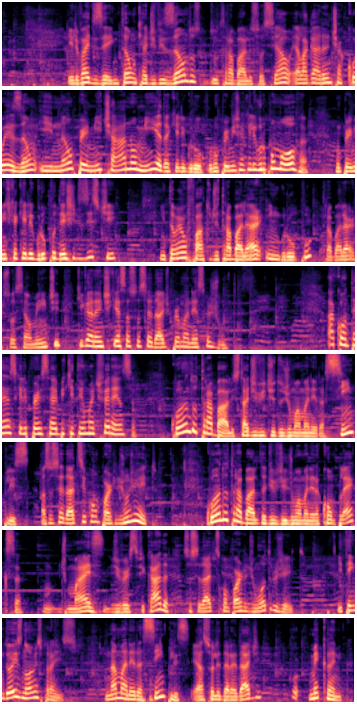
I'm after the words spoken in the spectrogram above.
Ele vai dizer então que a divisão do, do trabalho social ela garante a coesão e não permite a anomia daquele grupo, não permite que aquele grupo morra, não permite que aquele grupo deixe de existir. Então é o fato de trabalhar em grupo, trabalhar socialmente, que garante que essa sociedade permaneça junta. Acontece que ele percebe que tem uma diferença. Quando o trabalho está dividido de uma maneira simples, a sociedade se comporta de um jeito. Quando o trabalho está dividido de uma maneira complexa, de mais diversificada, a sociedade se comporta de um outro jeito. E tem dois nomes para isso. Na maneira simples é a solidariedade mecânica.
